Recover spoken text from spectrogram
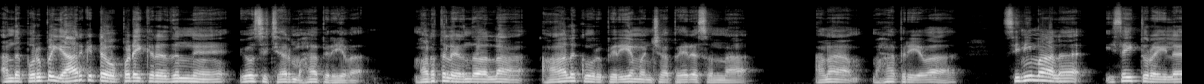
அந்த பொறுப்பை யார்கிட்ட ஒப்படைக்கிறதுன்னு யோசிச்சார் மகாபெரியவா. மடத்தில் இருந்தவெல்லாம் ஆளுக்கு ஒரு பெரிய மனுஷா பேரை சொன்னா ஆனால் மகாபெரியவா சினிமாவில் இசைத்துறையில்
